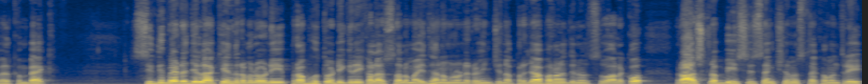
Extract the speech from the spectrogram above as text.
వెల్కమ్ బ్యాక్. సిద్దిపేట జిల్లా కేంద్రంలోని ప్రభుత్వ డిగ్రీ కళాశాల మైదానంలో నిర్వహించిన ప్రజాపాలన దినోత్సవాలకు రాష్ట్ర బీసీ సంక్షేమ శాఖ మంత్రి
